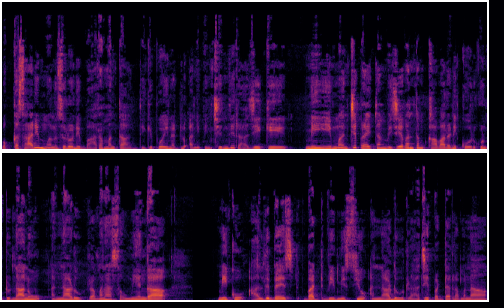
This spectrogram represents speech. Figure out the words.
ఒక్కసారి మనసులోని భారమంతా దిగిపోయినట్లు అనిపించింది రాజీకి. మీ ఈ మంచి ప్రయత్నం విజయవంతం కావాలని కోరుకుంటున్నాను అన్నాడు రమణ సౌమ్యంగా. మీకు all the best but we miss you అన్నాడు రాజీపడ్డ రమణ.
